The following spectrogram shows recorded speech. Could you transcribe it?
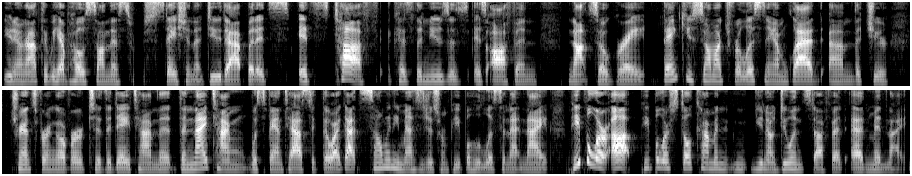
you know, not that we have hosts on this station that do that, but it's it's tough because the news is is often not so great. Thank you so much for listening. I'm glad um, that you're transferring over to the daytime. The the nighttime was fantastic though. I got so many messages from people who listen at night. People are up. People are still coming, you know, doing stuff at, at midnight.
